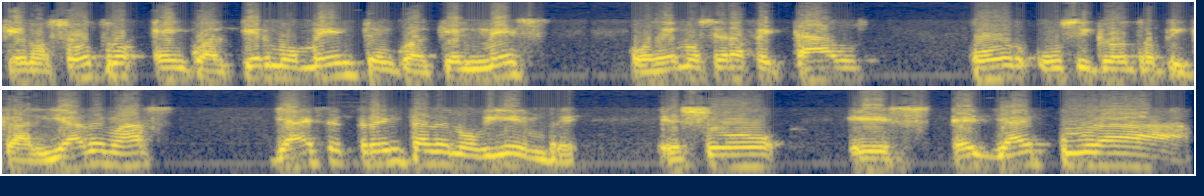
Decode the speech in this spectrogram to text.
que nosotros en cualquier momento, en cualquier mes, podemos ser afectados por un ciclón tropical. Y además, ya ese 30 de noviembre Eso es, es- ya es pura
